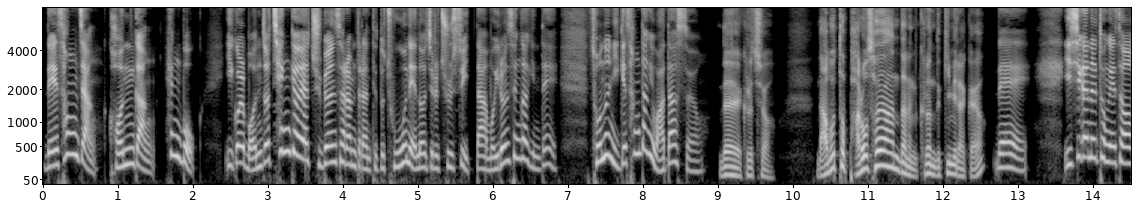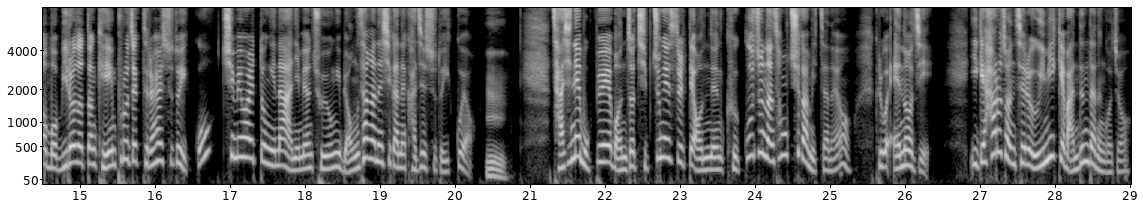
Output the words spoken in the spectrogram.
내 성장, 건강, 행복, 이걸 먼저 챙겨야 주변 사람들한테도 좋은 에너지를 줄 수 있다. 뭐 이런 생각인데, 저는 이게 상당히 와닿았어요. 네, 그렇죠. 나부터 바로 서야 한다는 그런 느낌이랄까요? 네. 이 시간을 통해서 뭐 미뤄뒀던 개인 프로젝트를 할 수도 있고, 취미 활동이나 아니면 조용히 명상하는 시간을 가질 수도 있고요. 음, 자신의 목표에 먼저 집중했을 때 얻는 그 꾸준한 성취감 있잖아요. 그리고 에너지. 이게 하루 전체를 의미 있게 만든다는 거죠.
